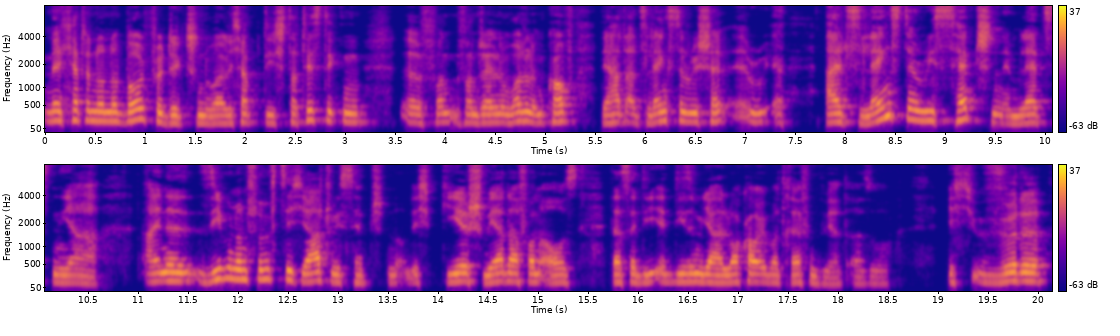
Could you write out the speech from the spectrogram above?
Nee, ich hätte nur eine Bold Prediction, weil ich habe die Statistiken äh, von, von Jalen Waddle im Kopf. Der hat als längste, Rece äh, als längste Reception im letzten Jahr eine 57 Yard Reception und ich gehe schwer davon aus, dass er die in diesem Jahr locker übertreffen wird. Also ich würde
